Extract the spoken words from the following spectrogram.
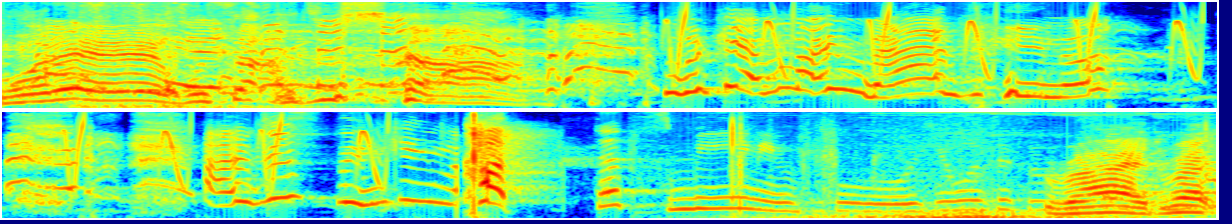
뭐래? 무슨 아저씨야? Look at my math, you know? Meaningful. He wanted to. Right, right.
